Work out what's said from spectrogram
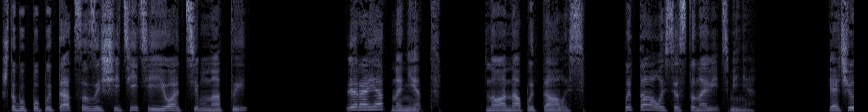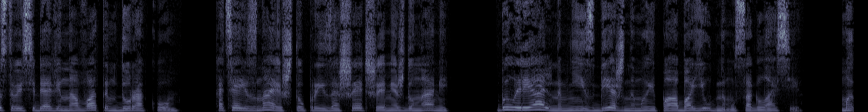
чтобы попытаться защитить ее от темноты? Вероятно, нет. Но она пыталась, пыталась остановить меня. Я чувствую себя виноватым дураком, хотя и знаю, что произошедшее между нами было реальным, неизбежным и по обоюдному согласию. Мы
